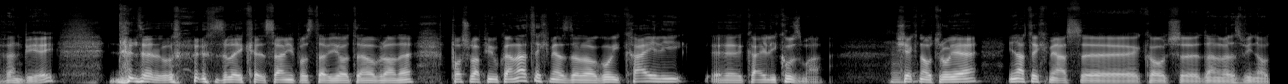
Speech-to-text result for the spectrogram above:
w NBA. Denver z Lakersami postawiło tę obronę. Poszła piłka natychmiast do rogu i Kylie, e, Kylie Kuzma sieknął truje i natychmiast e, coach Denver zwinął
